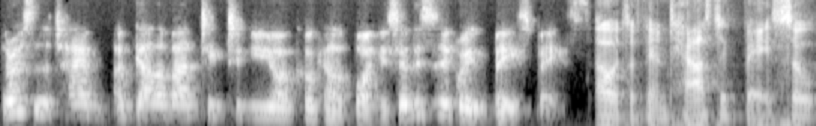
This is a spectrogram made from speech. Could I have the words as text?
The rest of the time, I'm gallivanting to New York or California. So this is a great base base. Oh, it's a fantastic base. So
